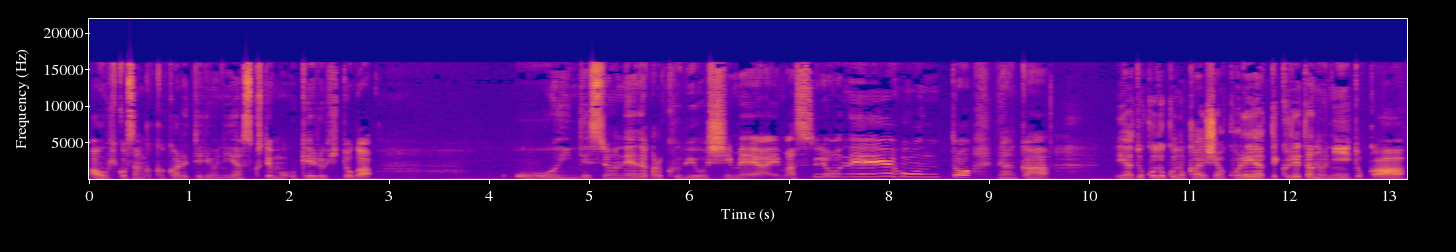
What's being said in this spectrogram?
青彦さんが書かれてるように安くても受ける人が多いんですよね。だから首を絞め合いますよね。ほんと。なんか、いや、どこどこの会社はこれやってくれたのにとか、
